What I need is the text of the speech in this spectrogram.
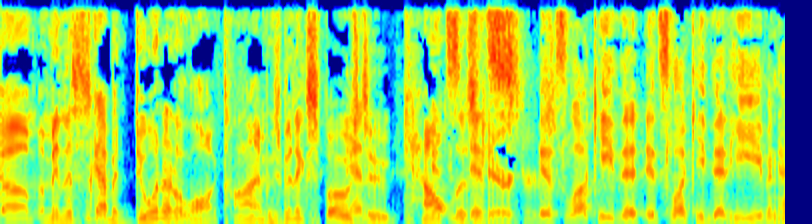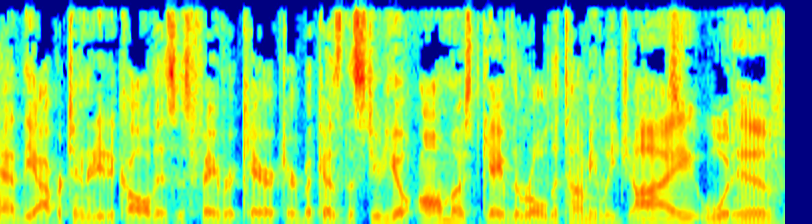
Um, I mean, this guy's been doing it a long time. He's been exposed to countless it's, it's, characters. It's lucky that it's lucky that he even had the opportunity to call this his favorite character because the studio almost gave the role to Tommy Lee Jones. I would have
